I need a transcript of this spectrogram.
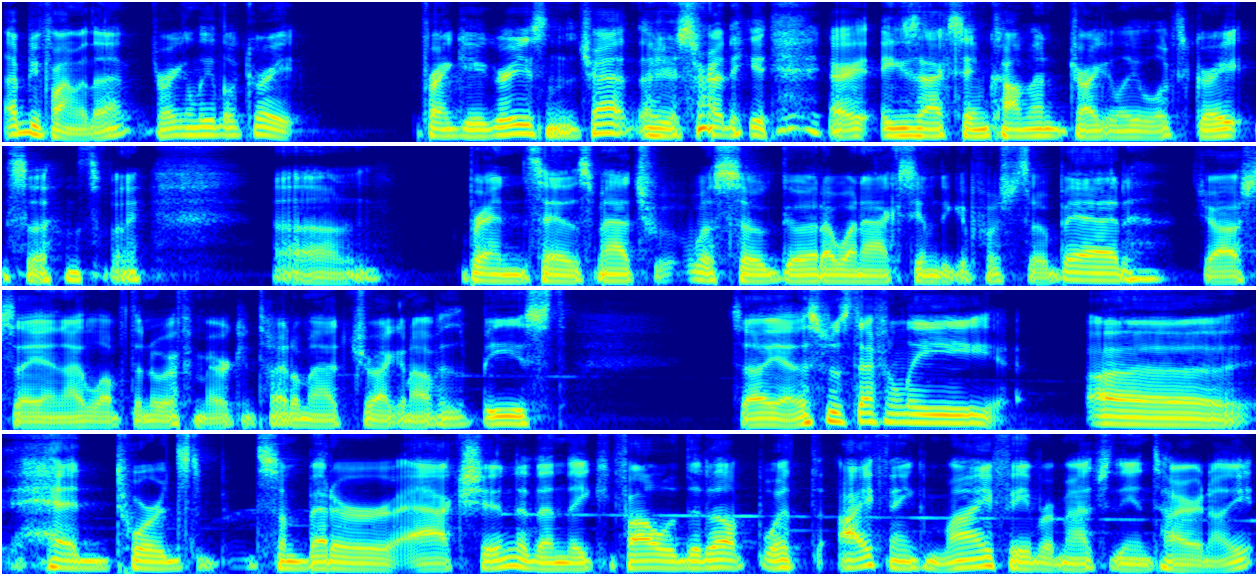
I'd be fine with that. Dragon Lee looked great. Frankie agrees in the chat. I just read the exact same comment. Dragon Lee looked great, so that's funny. Um, Brandon say this match was so good. I want Axiom to get pushed so bad. Josh saying I love the North American title match. Dragunov is a beast. So yeah, this was definitely uh head towards some better action, and then they followed it up with I think my favorite match of the entire night,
